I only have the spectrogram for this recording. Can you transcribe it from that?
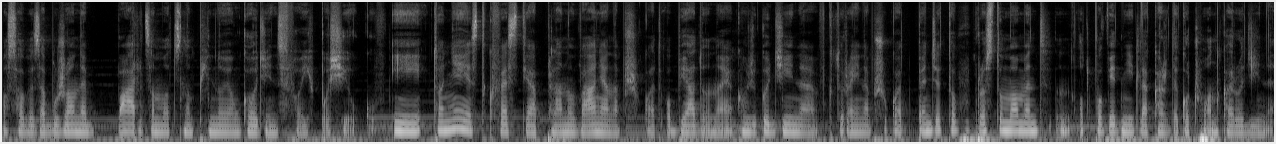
osoby zaburzone bardzo mocno pilnują godzin swoich posiłków. I to nie jest kwestia planowania na przykład obiadu na jakąś godzinę, w której na przykład będzie to po prostu moment odpowiedni dla każdego członka rodziny.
